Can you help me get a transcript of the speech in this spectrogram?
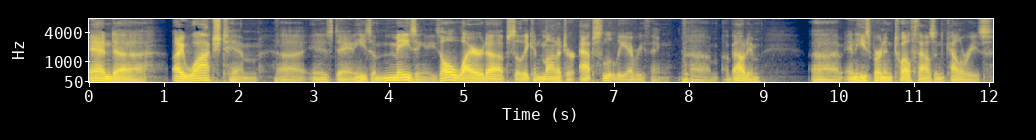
And uh, I watched him uh, in his day, and he's amazing. He's all wired up so they can monitor absolutely everything um, about him. Uh, and he's burning 12,000 calories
